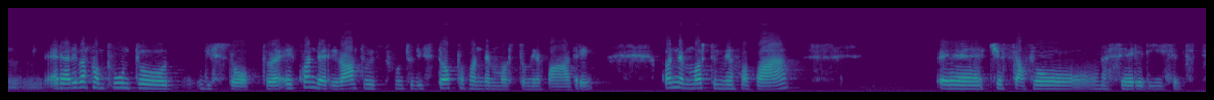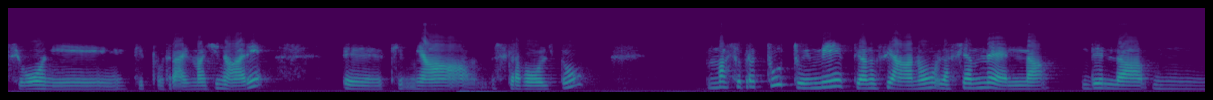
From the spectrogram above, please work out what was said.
mm, era arrivata a un punto di stop e quando è arrivato questo punto di stop quando è morto mio padre. Quando è morto mio papà eh, c'è stata una serie di sensazioni che potrai immaginare eh, che mi ha stravolto, ma soprattutto in me piano piano la fiammella della... Mh, mm,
